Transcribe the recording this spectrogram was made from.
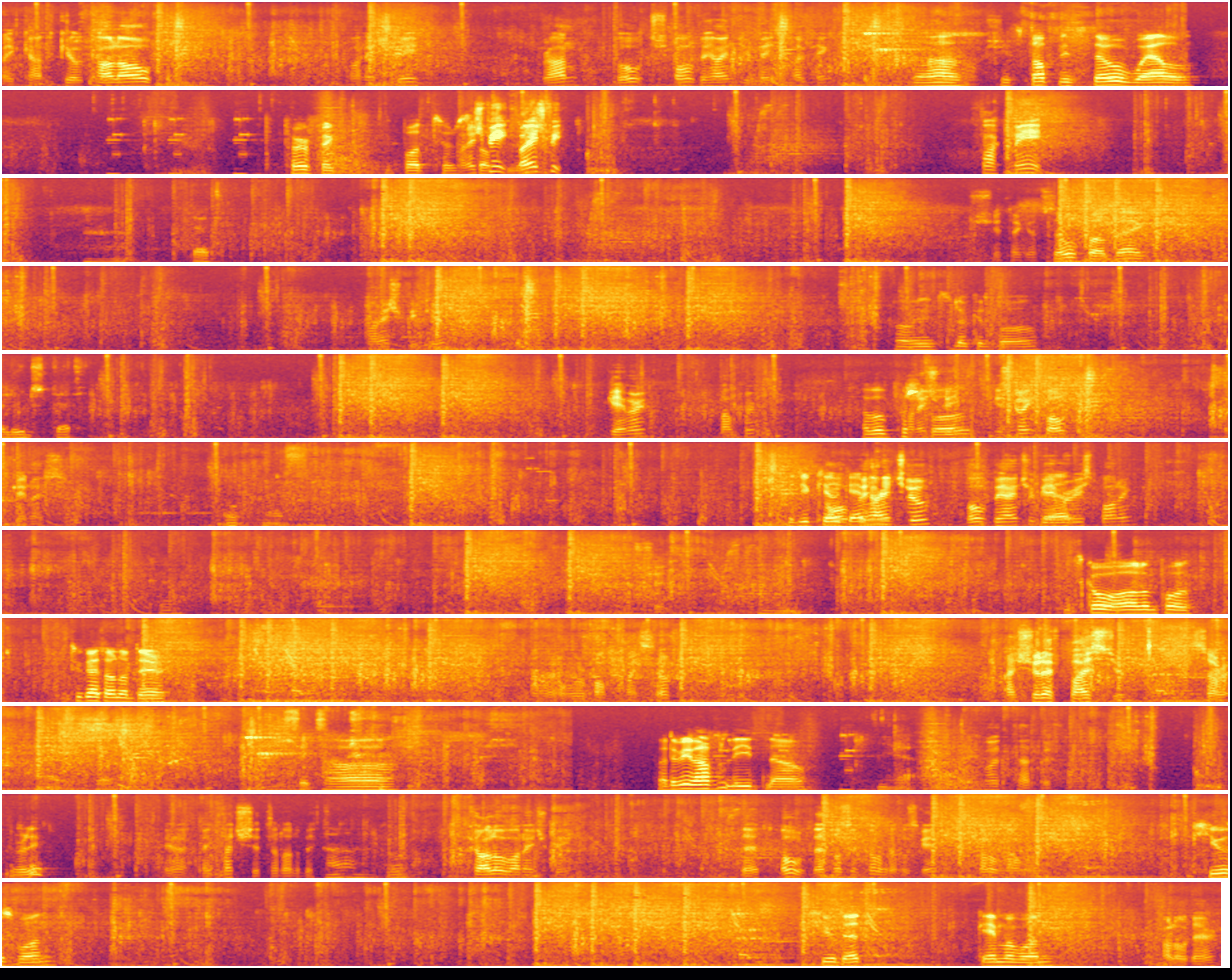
I can't kill Carlo. 1 HP. Run. Both all behind you, mate, I think. Ah, he stopped me so well. Perfect bot to 1 stop HP, me. 1 HP. Fuck me. Uh, dead. Shit, I got So far back. one HP kill. Oh, we need to look at ball. Khalud dead. Gamer, bumper. I will push ball. He's going both. Okay, nice. Oh, nice. Did you kill Both Gamer? behind you. Both behind you. Gamer Yeah. respawning. Let's go all on pole. Two guys are not there. I overbumped myself. I should have passed you. Sorry. nice. Shit. Ah. but we have lead now. Yeah. I heard that before. Really? Yeah, I touched it a little bit. Ah, Carlo 1 HP. Dead. Oh, that wasn't Carlo, that was game. Carlo now 1. Q's one. Q dead. Gamer one. Carlo there.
